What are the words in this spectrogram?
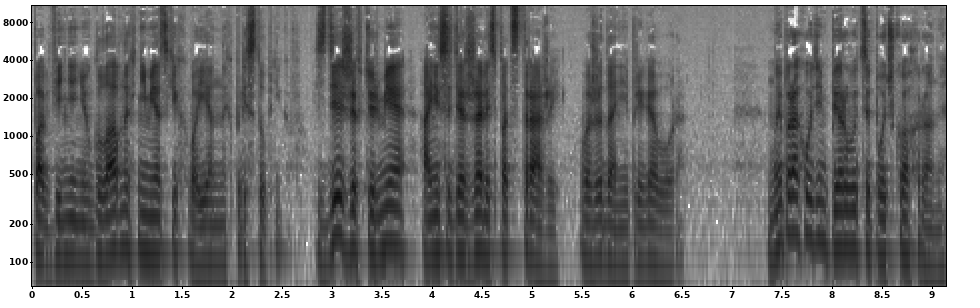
по обвинению главных немецких военных преступников. Здесь же в тюрьме они содержались под стражей в ожидании приговора. Мы проходим первую цепочку охраны.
